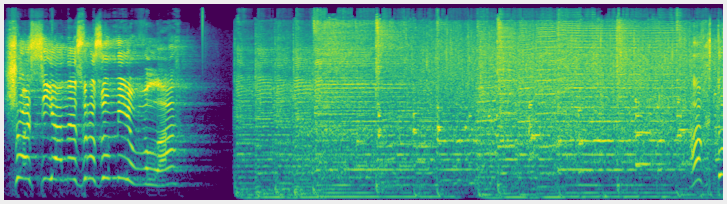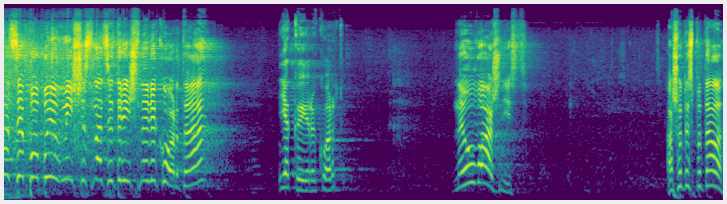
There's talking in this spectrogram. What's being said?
Щось я не зрозумів, Вла. А хто це побив мій 16-річний рекорд, а? Який рекорд? Неуважність. А що ти спитала?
